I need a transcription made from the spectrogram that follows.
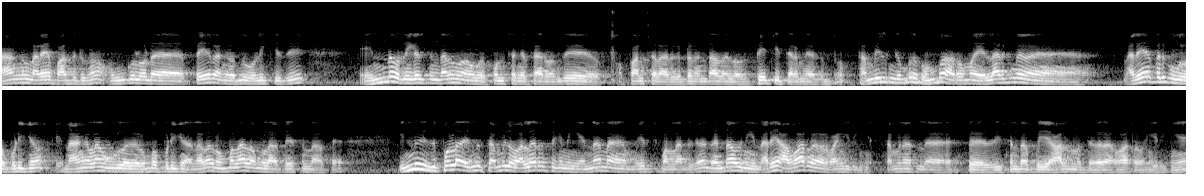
நாங்களும் நிறையா பார்த்துட்ருக்கோம் உங்களோட பெயர் அங்கே வந்து ஒழிக்குது என்ன ஒரு நிகழ்ச்சி இருந்தாலும் அவங்க பொன் சங்க சார் வந்து ஸ்பான்சராக இருக்கட்டும் ரெண்டாவது அதில் ஒரு பேச்சு திறமையாக இருக்கட்டும். தமிழுங்கும்போது ரொம்ப ஆர்வமாக எல்லாருக்குமே நிறையா பேருக்கு உங்களை பிடிக்கும். நாங்களாம் உங்களை ரொம்ப பிடிக்கும். அதனால் ரொம்ப நாள் உங்களை பேசணும்னு ஆசை. இன்னும் இது போல் இன்னும் தமிழ் வளர்கிறதுக்கு நீங்கள் என்னென்ன முயற்சி பண்ணலான்னு இருக்கா ரெண்டாவது நீங்கள் நிறைய அவார்டு வாங்கியிருக்கீங்க. தமிழ்நாட்டில் இப்போ ரீசெண்டாக போய் ஆளுநர் தவிர அவார்டு வாங்கியிருக்கீங்க.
